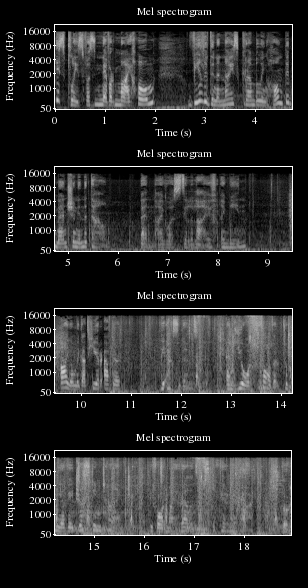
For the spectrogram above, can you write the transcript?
This place was never my home. We lived in a nice, crumbling, haunted mansion in the town. When I was still alive, I mean. I only got here after the accident. And your father took me away just in time, before my relatives could tear me apart. Look,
